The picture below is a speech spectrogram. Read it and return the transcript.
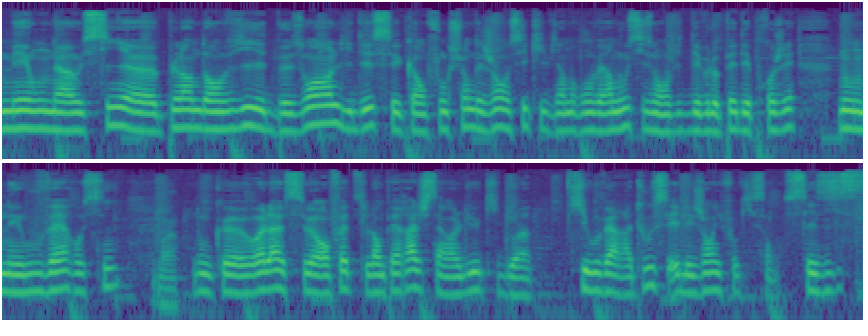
Mais on a aussi euh, plein d'envies et de besoins. L'idée, c'est qu'en fonction des gens aussi qui viendront vers nous, s'ils ont envie de développer des projets, nous, on est ouvert aussi. Ouais. Donc euh, voilà, en fait, l'ampérage, c'est un lieu qui doit qui est ouvert à tous et les gens, il faut qu'ils s'en saisissent.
